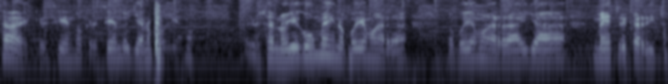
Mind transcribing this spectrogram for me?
¿sabes? Creciendo, creciendo, ya no podíamos, o sea, no llegó un mes y no podíamos agarrar no podíamos agarrar ya metro y carrito.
